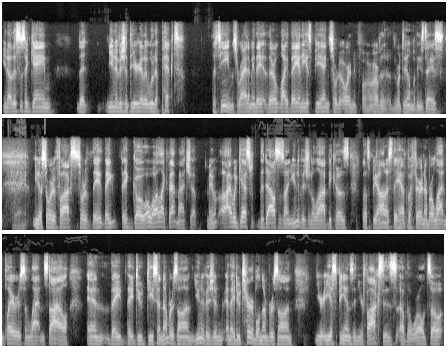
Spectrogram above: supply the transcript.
You know, this is a game that Univision theoretically would have picked the teams, right? I mean, they they're like they and ESPN sort of, or, or whoever we're dealing with these days, right. you know, sort of Fox, sort of they they they go, oh, I like that matchup. I mean, I would guess the Dallas is on Univision a lot because let's be honest, they have a fair number of Latin players in Latin style, and they they do decent numbers on Univision, and they do terrible numbers on your ESPNs and your Foxes of the world. So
